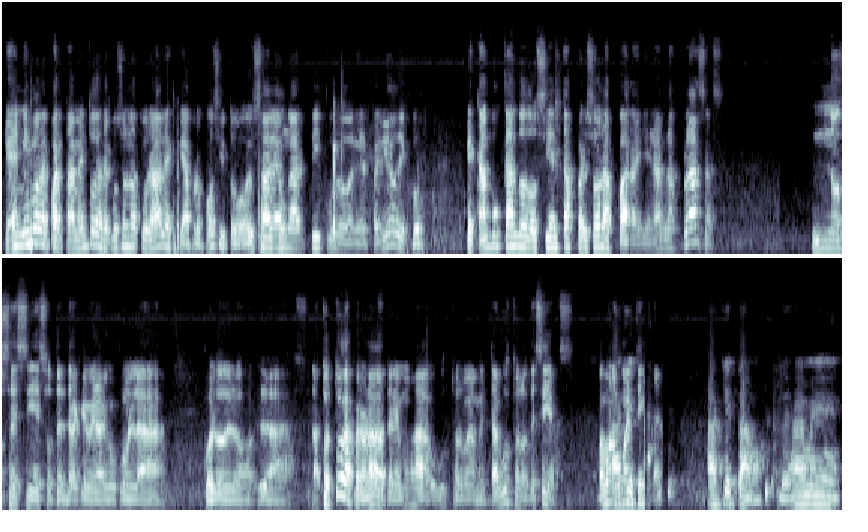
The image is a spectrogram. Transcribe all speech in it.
que es el mismo Departamento de Recursos Naturales que a propósito, hoy sale un artículo en el periódico que están buscando 200 personas para llenar las plazas. No sé si eso tendrá que ver algo con la con lo de las tortugas, pero nada, tenemos a Augusto nuevamente. Augusto, nos decías. Vamos a aquí, aquí estamos. Déjame.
